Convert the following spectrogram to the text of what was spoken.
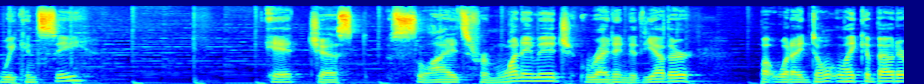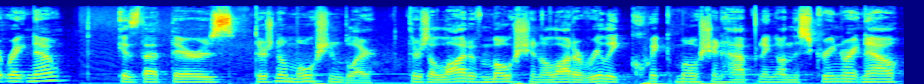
we can see it just slides from one image right into the other. But what I don't like about it right now is that there's there's no motion blur. There's a lot of motion, a lot of really quick motion happening on the screen right now.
